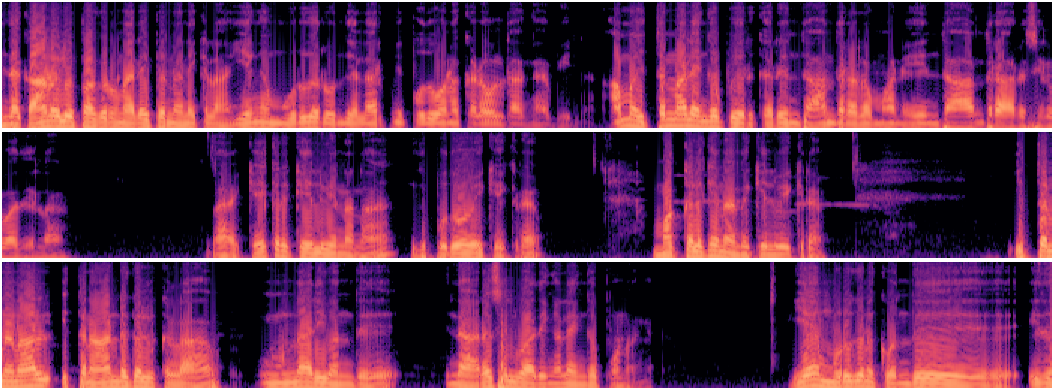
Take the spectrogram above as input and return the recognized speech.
இந்த காணொலி பார்க்குறவங்க நிறைய பேர் நினைக்கலாம் ஏங்க முருகர் வந்து எல்லாருக்குமே பொதுவான கடவுள் தாங்க அப்படின்னு. ஆமாம் இத்தனை நாள் எங்கே போயிருக்காரு? இந்த ஆந்திரால மாநில இந்த ஆந்திரா அரசியல்வாதி எல்லாம் நான் கேட்குற கேள்வி என்னென்னா இது பொதுவாகவே கேட்குறேன். மக்களுக்கே நான் இந்த கேள்வி வைக்கிறேன். இத்தனை நாள் இத்தனை ஆண்டுகளுக்கெல்லாம் முன்னாடி வந்து இந்த அரசியல்வாதிகள்லாம் எங்கே போனாங்க? ஏன் முருகனுக்கு வந்து இது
